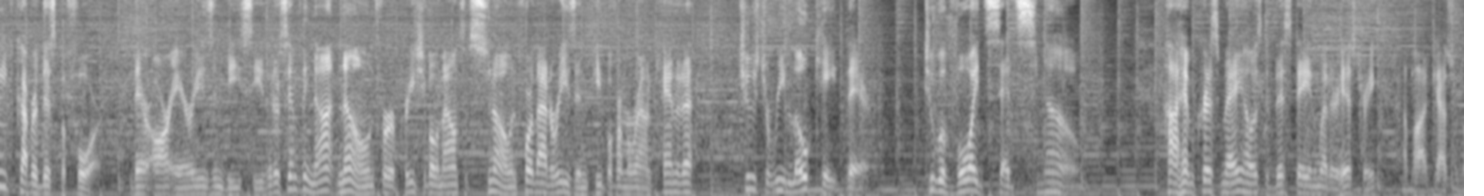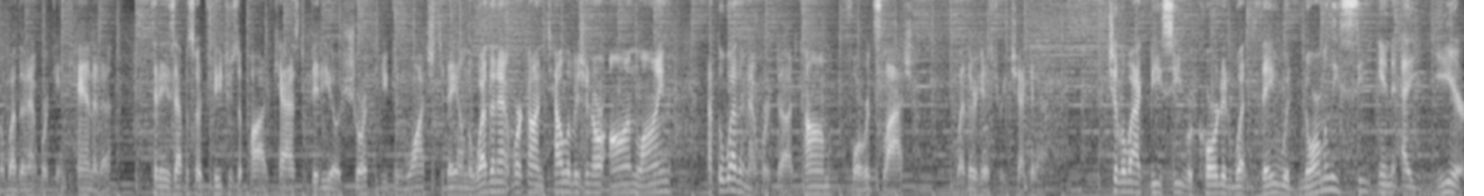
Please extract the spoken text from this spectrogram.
We've covered this before. There are areas in BC that are simply not known for appreciable amounts of snow, and for that reason, people from around Canada choose to relocate there to avoid said snow. Hi, I'm Chris Mei, host of This Day in Weather History, a podcast from the Weather Network in Canada. Today's episode features a podcast video short that you can watch today on the Weather Network on television or online at theweathernetwork.com forward slash weather history. Check it out. Chilliwack, BC recorded what they would normally see in a year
